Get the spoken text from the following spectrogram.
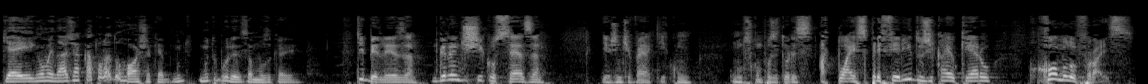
que é em homenagem à Catolé do Rocha, que é muito, muito bonita essa música aí. Que beleza. Grande Chico César. E a gente vai aqui com um dos compositores atuais preferidos de Caio Quero, Rômulo Frois.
